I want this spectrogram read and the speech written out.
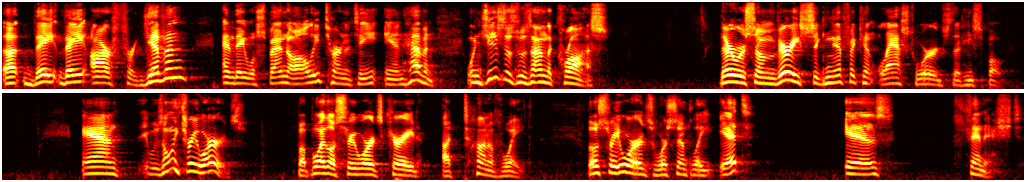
Uh, they, they are forgiven and they will spend all eternity in heaven. When Jesus was on the cross, there were some very significant last words that he spoke. And it was only three words, but boy, those three words carried a ton of weight. Those three words were simply, It is finished.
